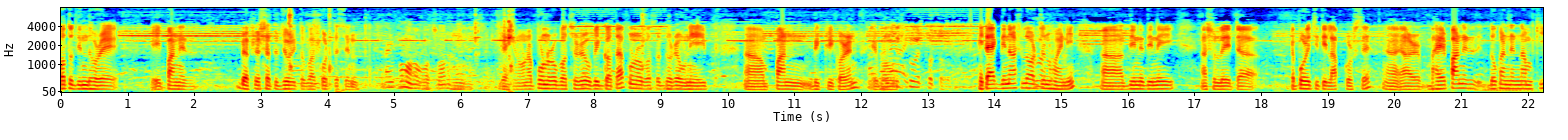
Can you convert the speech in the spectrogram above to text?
কতদিন ধরে এই পানের ব্যবসার সাথে জড়িত বা করতেছেন? প্রায় পনেরো বছর দেখেন ওনার পনেরো বছরের অভিজ্ঞতা পনেরো বছর ধরে উনি এই পান বিক্রি করেন এবং এটা একদিনে আসলে অর্জন হয়নি। দিনে দিনেই আসলে এটা একটা পরিচিতি লাভ করছে। আর ভাইয়ের পানের দোকানের নাম কি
